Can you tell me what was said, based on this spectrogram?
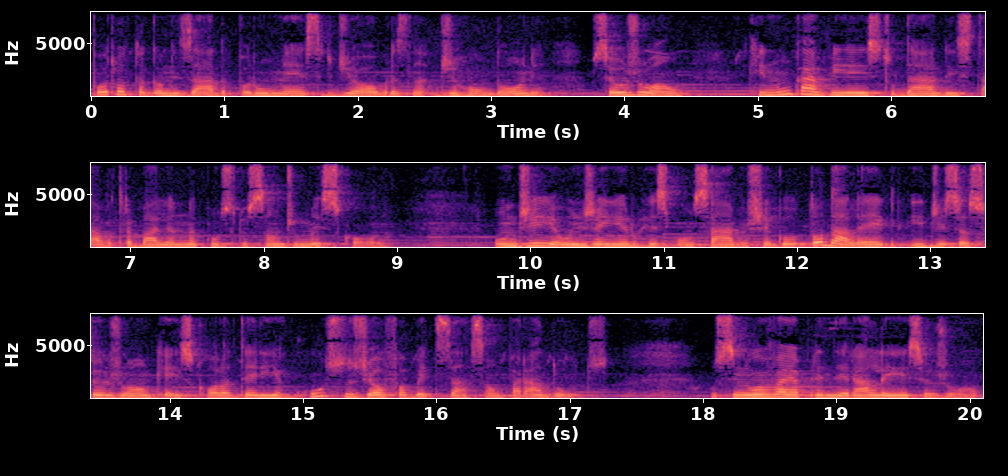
protagonizada por um mestre de obras de Rondônia, seu João, que nunca havia estudado e estava trabalhando na construção de uma escola. Um dia, o engenheiro responsável chegou todo alegre e disse ao seu João que a escola teria cursos de alfabetização para adultos. O senhor vai aprender a ler, seu João,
